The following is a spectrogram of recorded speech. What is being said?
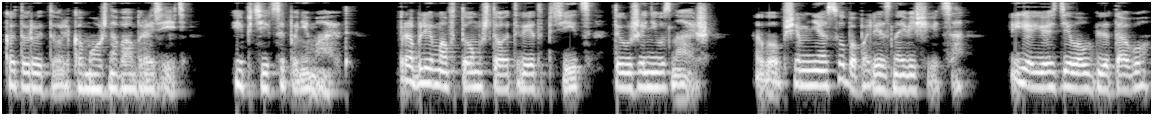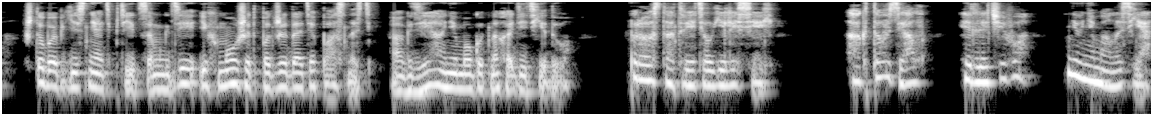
которую только можно вообразить. И птицы понимают. Проблема в том, что ответ птиц ты уже не узнаешь. В общем, не особо полезная вещица. Я ее сделал для того, чтобы объяснять птицам, где их может поджидать опасность, а где они могут находить еду. Просто ответил Елисей. А кто взял? И для чего? Не унималась я.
